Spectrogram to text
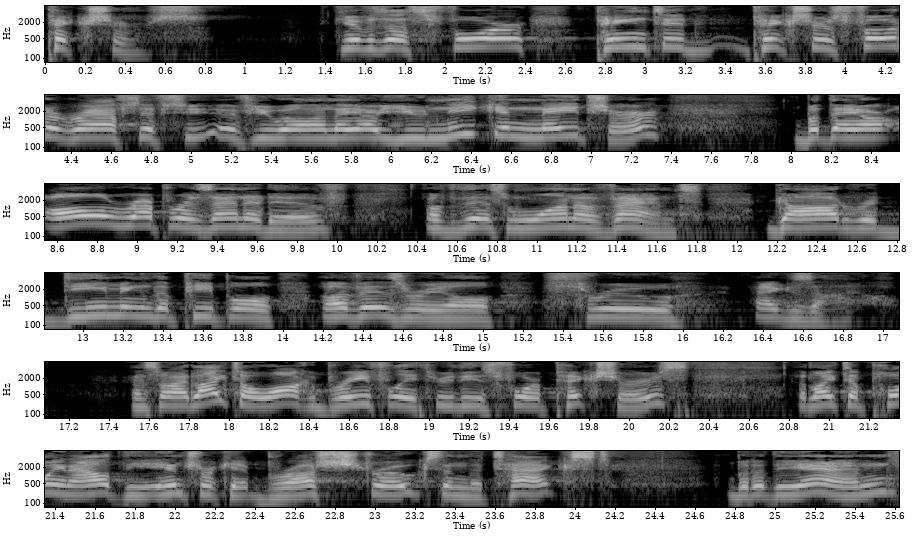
pictures. Gives us four painted pictures, photographs, if you, if you will, and they are unique in nature, but they are all representative of this one event God redeeming the people of Israel through exile. And so I'd like to walk briefly through these four pictures. I'd like to point out the intricate brush strokes in the text, but at the end,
